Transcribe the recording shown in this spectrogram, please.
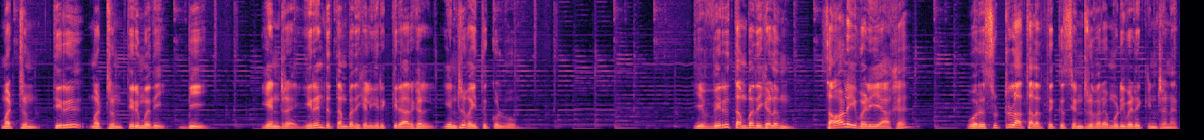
மற்றும் திரு மற்றும் திருமதி பி என்ற இரண்டு தம்பதிகள் இருக்கிறார்கள் என்று வைத்துக்கொள்வோம் இவ்விரு தம்பதிகளும் சாலை வழியாக ஒரு சுற்றுலா தலத்துக்கு சென்று வர முடிவெடுக்கின்றனர்.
